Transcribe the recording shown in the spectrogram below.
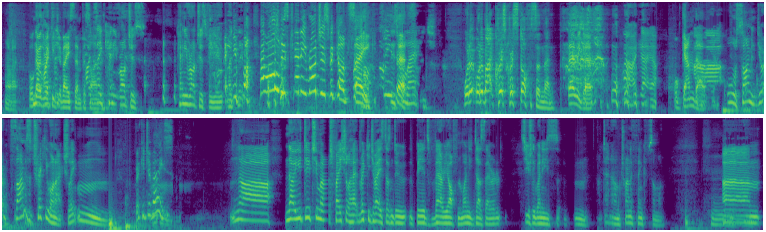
All right, we'll No, go with I'd Ricky say- Gervais then for I'd Simon. say Kenny Rogers. Kenny Rogers for you. Kenny thi- Ro- How old is Kenny Rogers, for God's sake? He's Jesus. Full age. What, what about Kris Kristofferson then? There we go. Ah, yeah, yeah. Or Gandalf. Uh, oh, Simon, you're, Simon's a tricky one, actually. Hmm. Ricky Gervais. Nah, no, you do too much facial hair. Ricky Gervais doesn't do the beards very often. When he does, there, it's usually when he's. Mm, I don't know. I'm trying to think of someone. Hmm. Um,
